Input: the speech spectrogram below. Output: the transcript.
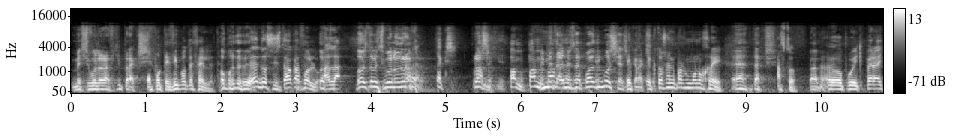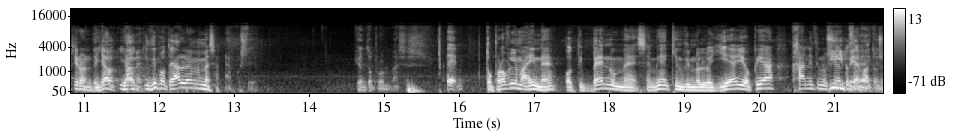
με συμβολογραφική πράξη. οποτεδήποτε θέλετε. Όποτε δεν- Δεν το συζητάω καθόλου. Δώστε- Αλλά. Δώστε με συμβολογράφο. Εντάξει. Πρόσεχε. Πάμε, πάμε. Μην πάμε. μετανείς να πω δημόσια σε κράξω. Εκτός αν υπάρχουν μόνο χρέη. Ε, εντάξει. Αυτό. Πάμε. Ε, Όπου εκεί πέρα ακυρώνεται. Λοιπόν, για, για πάμε. οτιδήποτε άλλο είμαι μέσα. Ακούστε. Ποιο είναι το πρόβλημά σας; Ε, το πρόβλημα είναι ότι μπαίνουμε σε μια κινδυνολογία η οποία χάνει την Τι ουσία του είπε η θέματος.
